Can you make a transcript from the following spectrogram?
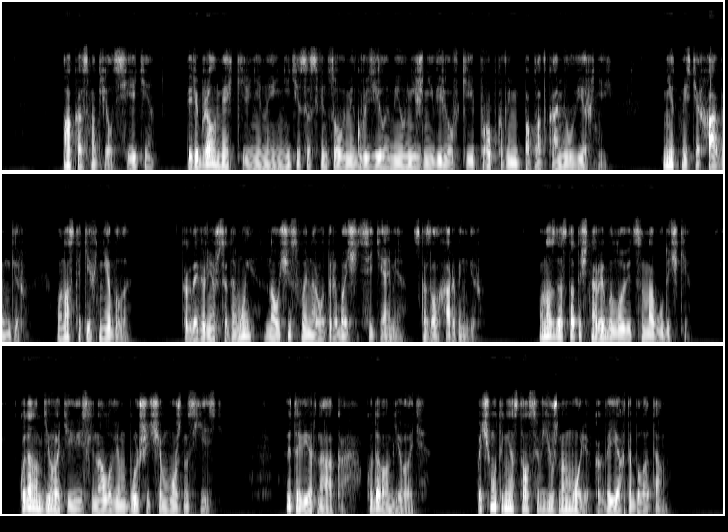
Ака осмотрел сети, перебрал мягкие льняные нити со свинцовыми грузилами у нижней веревки и пробковыми поплавками у верхней. «Нет, мистер Харбингер, у нас таких не было. Когда вернешься домой, научи свой народ рыбачить сетями», — сказал Харбингер. «У нас достаточно рыбы ловится на удочке. Куда нам девать ее, если наловим больше, чем можно съесть?» «Это верно, Ака. Куда вам девать?» Почему ты не остался в Южном море, когда яхта была там?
